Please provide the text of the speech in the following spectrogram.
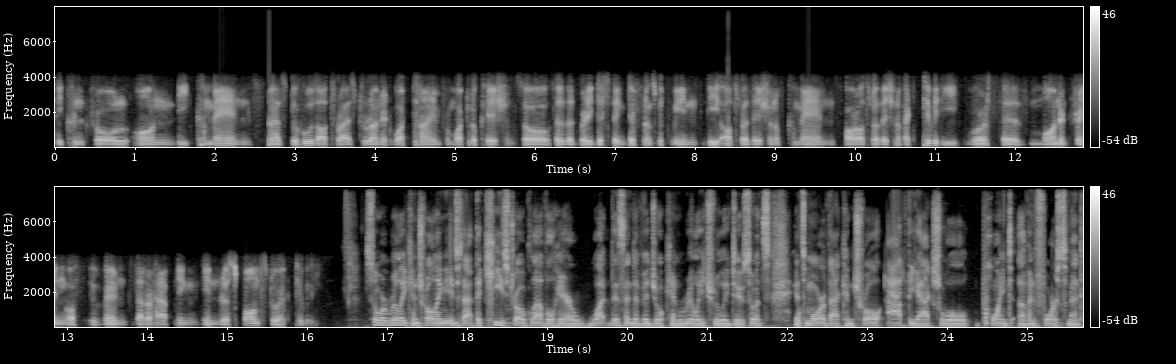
the control on the commands as to who's authorized to run at what time from what location. So there's a very distinct difference between the authorization of commands or authorization of activity versus monitoring of events that are happening in response to activity. So we're really controlling just at the keystroke level here what this individual can really truly do. So it's it's more of that control at the actual point of enforcement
